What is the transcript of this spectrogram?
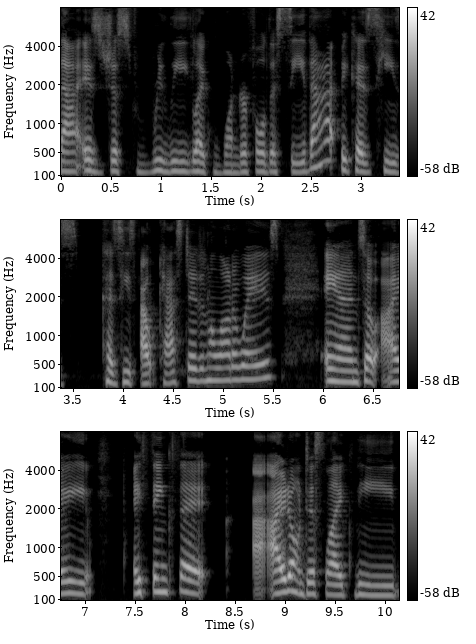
that is just really like wonderful to see that because he's because he's outcasted in a lot of ways and so i I think that I don't dislike the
